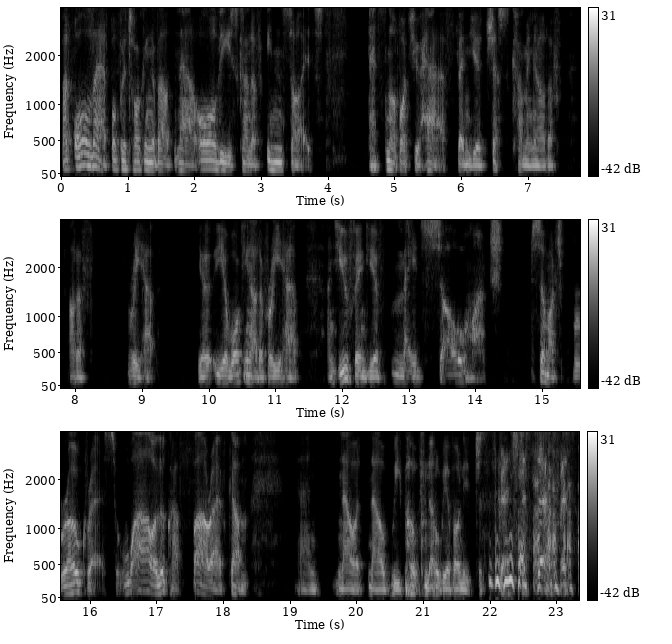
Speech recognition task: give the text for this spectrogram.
But all that, what we're talking about now, all these kind of insights, that's not what you have when you're just coming out of out of rehab. You're you're walking out of rehab and you think you've made so much, so much progress. Wow, look how far I've come. And now now we both know we have only just scratched the surface.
